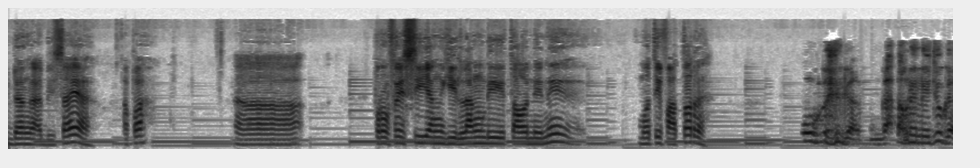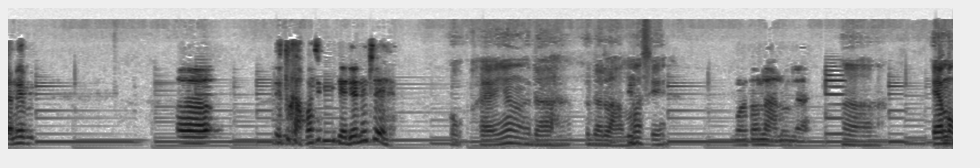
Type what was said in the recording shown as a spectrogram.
udah nggak bisa ya apa uh, profesi yang hilang di tahun ini motivator ya? Oh enggak enggak tahun ini juga nih. Uh, itu kapan sih kejadiannya sih? Oh, kayaknya udah udah lama sih. Dua tahun lalu lah. Uh, ya mau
